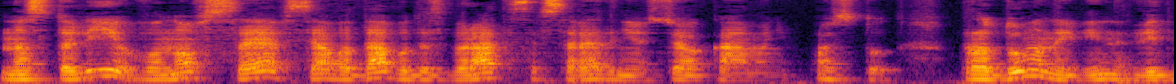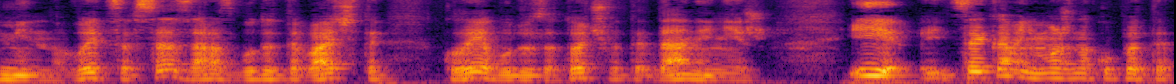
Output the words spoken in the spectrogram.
на столі, воно все, вся вода буде збиратися всередині ось цього каменю. Ось тут. Продуманий він відмінно. Ви це все зараз будете бачити, коли я буду заточувати даний ніж. І цей камінь можна купити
